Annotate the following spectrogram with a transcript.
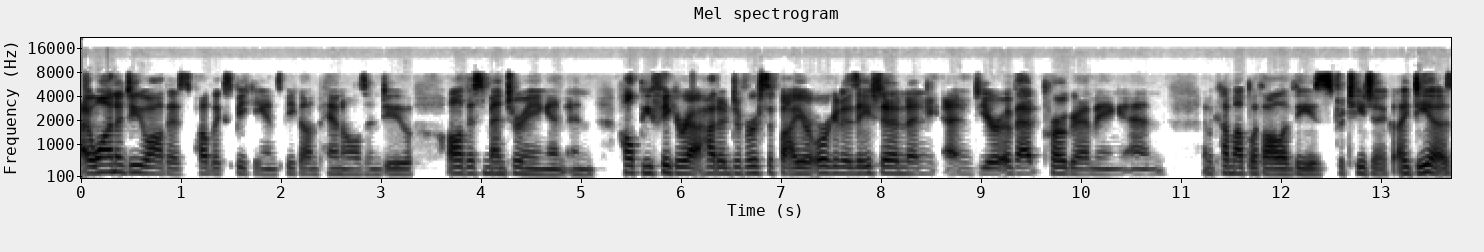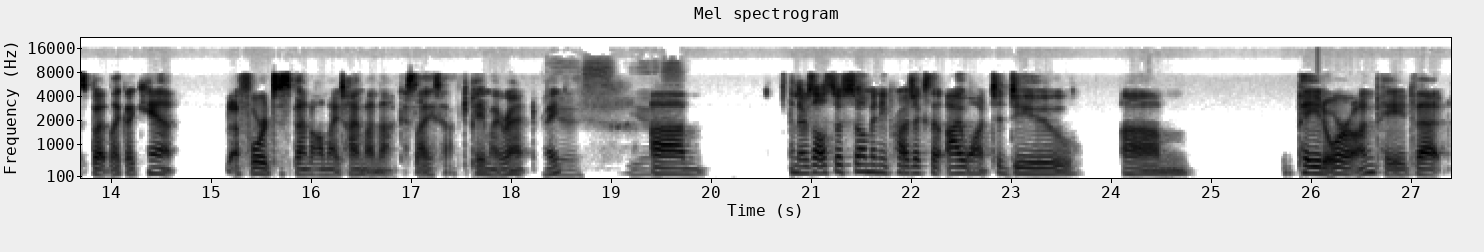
I want to do all this public speaking and speak on panels and do all this mentoring and, and help you figure out how to diversify your organization and, and your event programming and and come up with all of these strategic ideas. But like I can't afford to spend all my time on that because I have to pay my rent, right? Yes. yes. Um, and there's also so many projects that I want to do, um, paid or unpaid that,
